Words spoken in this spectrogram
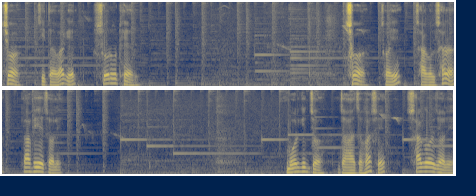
চ, চিতাবাঘের সরু ঠ্যাং। ছ, ছয়ে ছাগল ছানা লাফিয়ে চলে। বর্গীর জাহাজ ভাসে সাগর জলে।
